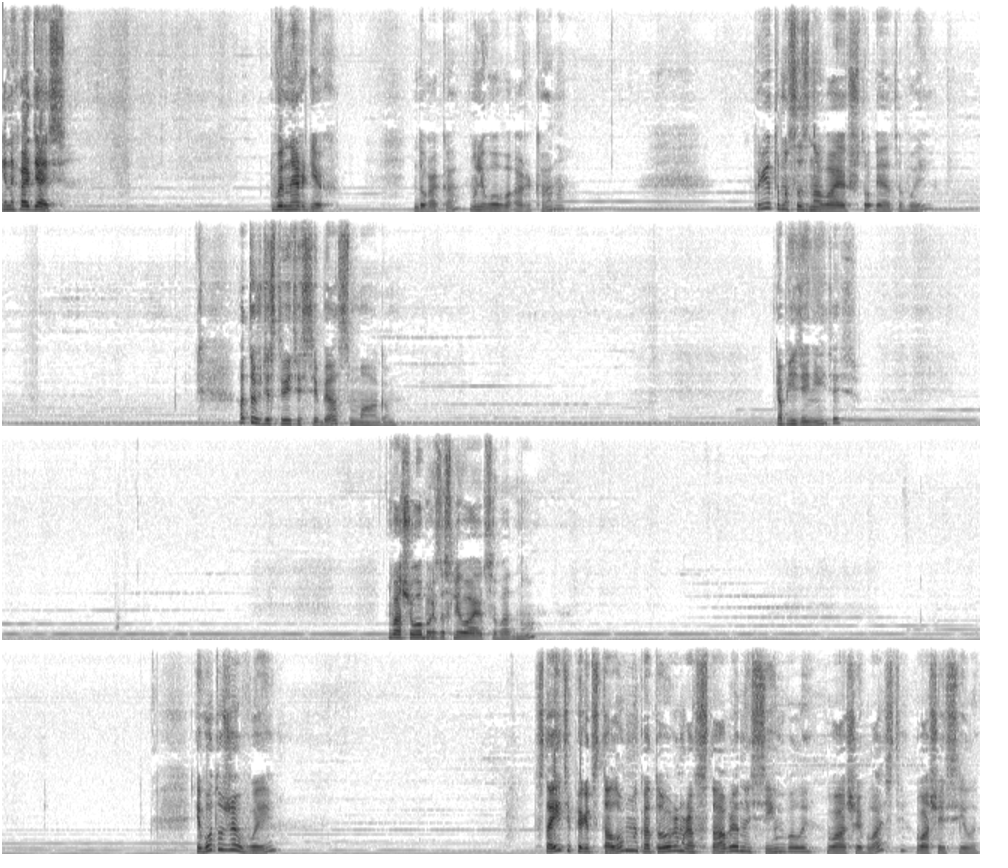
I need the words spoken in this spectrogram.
Не находясь в энергиях дурака, нулевого аркана, при этом осознавая, что это вы, отождествите себя с магом. Объединитесь Ваши образы сливаются в одно. И вот уже вы стоите перед столом, на котором расставлены символы вашей власти, вашей силы.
